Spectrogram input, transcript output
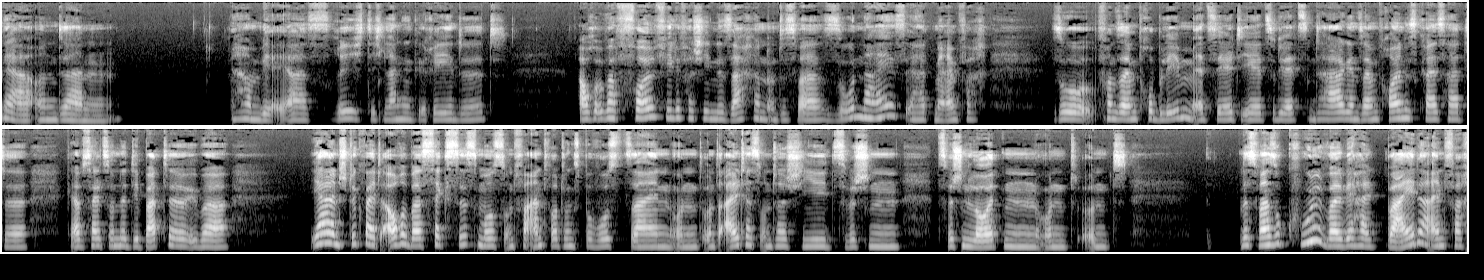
ja, und dann haben wir erst richtig lange geredet, auch über voll viele verschiedene Sachen und es war so nice. Er hat mir einfach so von seinen Problemen erzählt, die er jetzt so die letzten Tage in seinem Freundeskreis hatte. Gab es halt so eine Debatte über ja, ein Stück weit auch über Sexismus und Verantwortungsbewusstsein und, und Altersunterschied zwischen, zwischen Leuten und, und das war so cool, weil wir halt beide einfach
